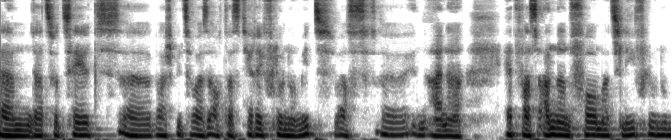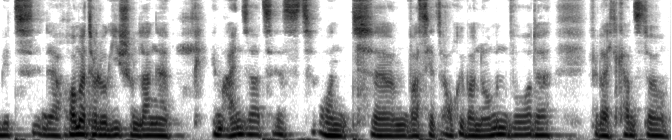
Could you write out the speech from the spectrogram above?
Ähm, dazu zählt äh, beispielsweise auch das Teriflunomid, was äh, in einer etwas anderen Form als Leflunomid in der Rheumatologie schon lange im Einsatz ist und ähm, was jetzt auch übernommen wurde. Vielleicht kannst du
